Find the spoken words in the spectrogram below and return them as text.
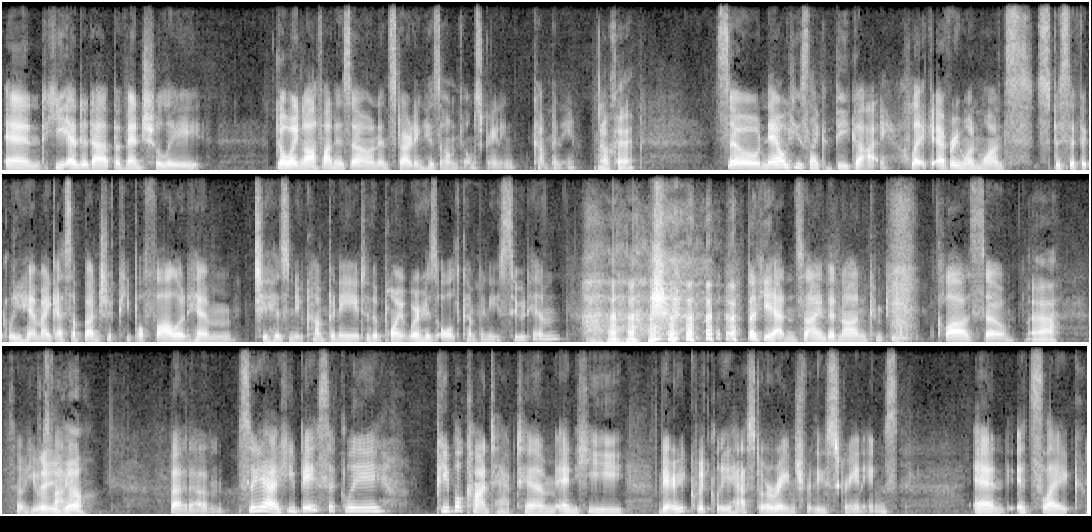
and he ended up eventually going off on his own and starting his own film screening company. Okay. So now he's like the guy. Like everyone wants specifically him. I guess a bunch of people followed him to his new company to the point where his old company sued him. but he hadn't signed a non-compete clause, so Ah, so he was there you fine. go. But um, so yeah, he basically people contact him, and he very quickly has to arrange for these screenings, and it's like.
